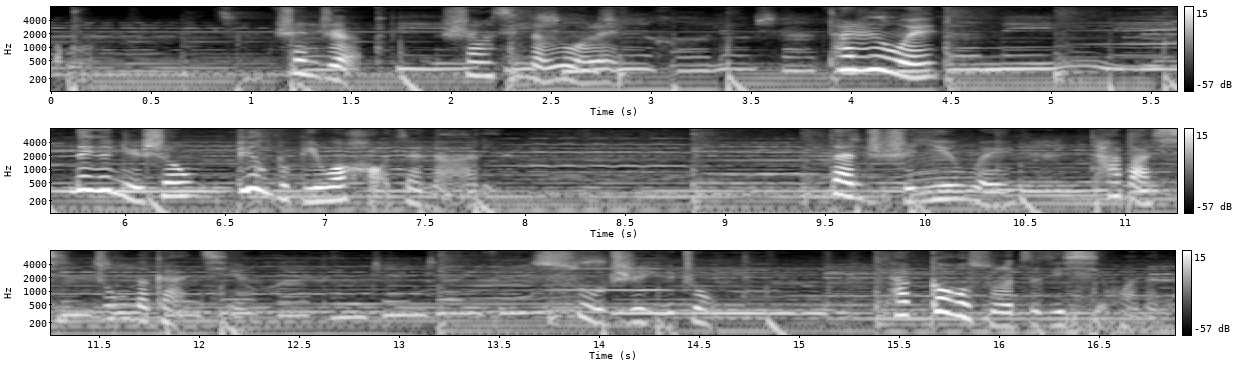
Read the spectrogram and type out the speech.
过，甚至伤心的落泪。他认为那个女生并不比我好在哪里。但只是因为他把心中的感情诉之于众，他告诉了自己喜欢的人，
